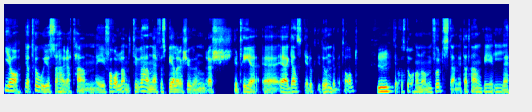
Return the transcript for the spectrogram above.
Ja, jag tror ju så här att han i förhållande till vad han är för spelare 2023 eh, är ganska duktigt underbetald. Mm. jag förstår honom fullständigt att han vill eh,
